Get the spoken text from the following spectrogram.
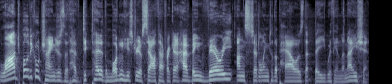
Large political changes that have dictated the modern history of South Africa have been very unsettling to the powers that be within the nation.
